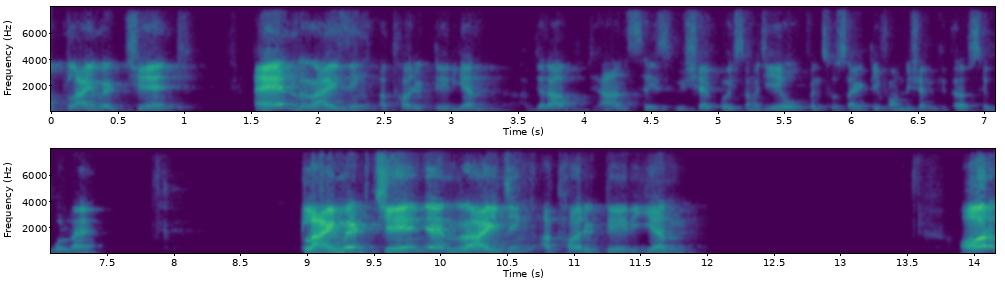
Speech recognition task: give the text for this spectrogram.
climate change and rising authoritarian जरा आप ध्यान से इस विषय को समझिए, ओपन सोसाइटी फाउंडेशन की तरफ़ से बोल रहे हैं। Climate change and rising authoritarian और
